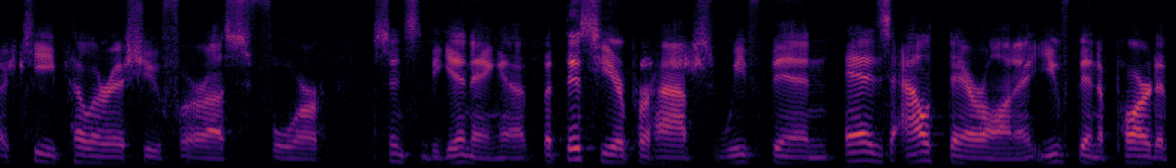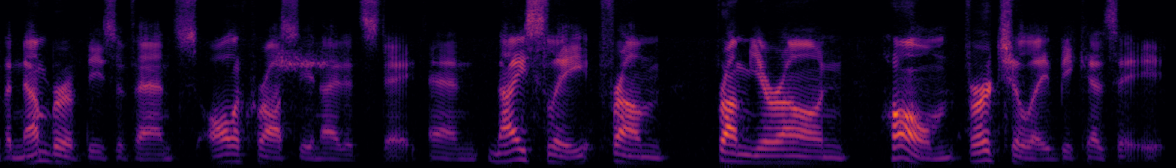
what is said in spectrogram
a key pillar issue for us for since the beginning. Uh, but this year, perhaps, we've been as out there on it. You've been a part of a number of these events all across the United States. And nicely from from your own home virtually because it,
